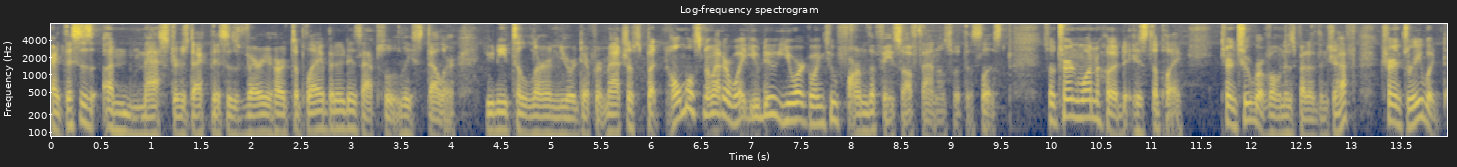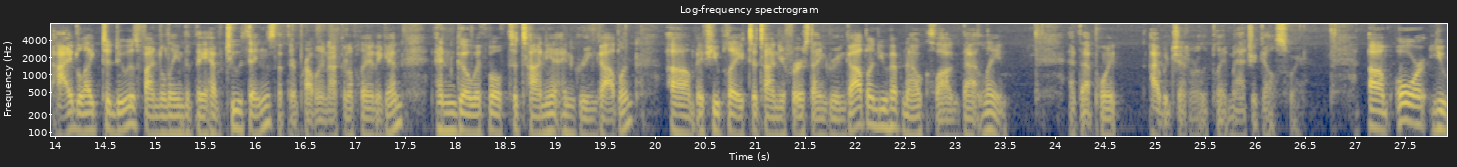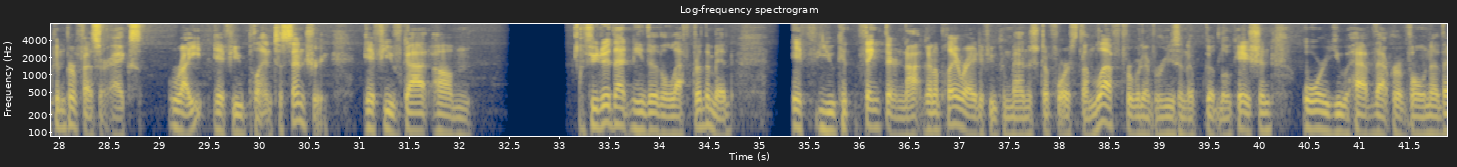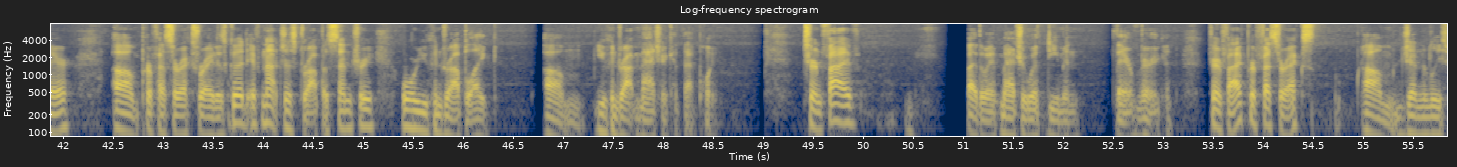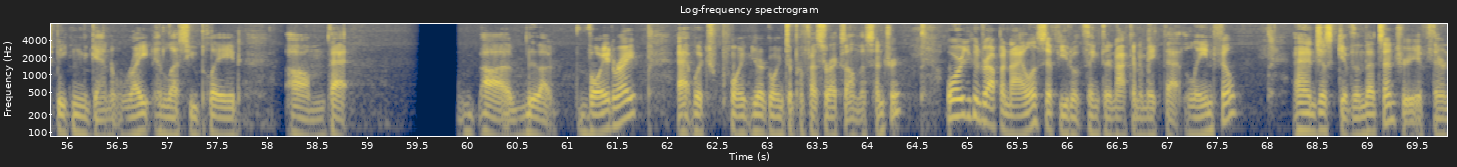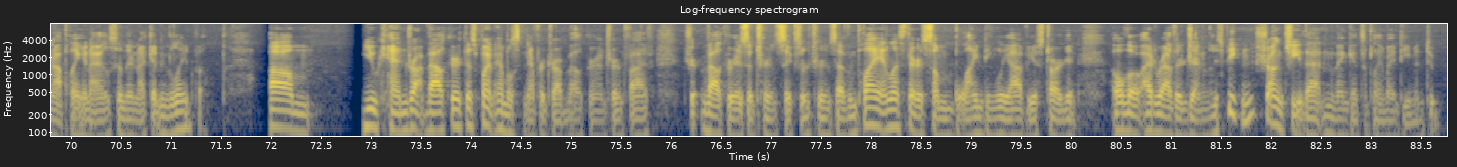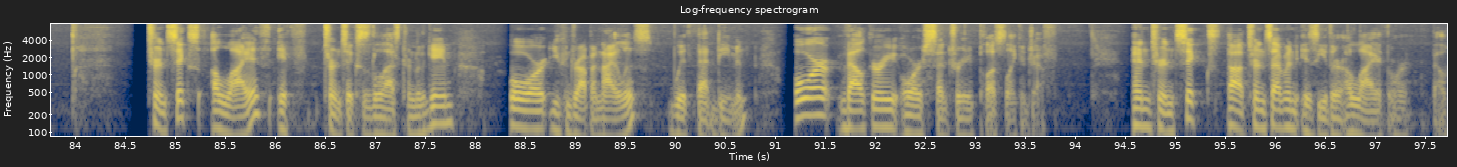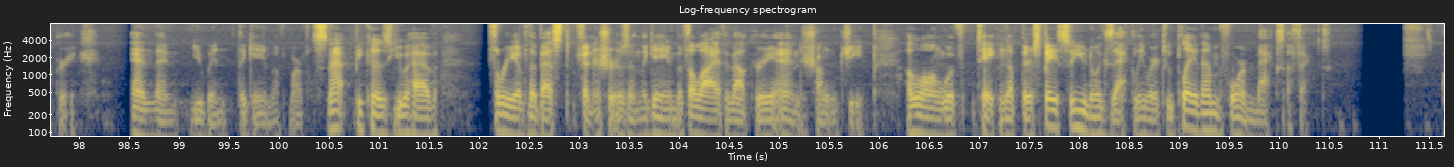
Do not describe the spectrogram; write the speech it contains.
Right, this is a master's deck. This is very hard to play, but it is absolutely stellar. You need to learn your different matchups, but almost no matter what you do, you are going to farm the face off Thanos with this list. So turn one, Hood is the play. Turn two, Ravonna is better than Jeff. Turn three, what I'd like to do is find a lane that they have two things that they're probably not going to play it again, and go with both Titania and Green Goblin. Um, if you play Titania first and Green Goblin, you have now clogged that lane. At that point, I would generally play Magik elsewhere. Um, or you can Professor X right if you plan to sentry. If you've got um if you did that neither the left or the mid, if you can think they're not going to play right, if you can manage to force them left for whatever reason, a good location, or you have that Ravonna there, um, Professor X right is good. If not, just drop a sentry, or you can drop like um, you can drop Magik at that point. Turn five, by the way, Magik with demon there, very good. Turn five, Professor X. Um, generally speaking, again, right unless you played um, that uh, Void right, at which point you're going to Professor X on the sentry. Or you can drop Annihilus if you don't think they're not going to make that lane fill, and just give them that sentry if they're not playing Annihilus and they're not getting the lane fill. Um, you can drop Valkyrie at this point. I almost never drop Valkyrie on turn five. Valkyrie is a turn six or turn seven play, unless there is some blindingly obvious target. Although I'd rather, generally speaking, Shang-Chi that and then get to play my demon too. Turn six, Alioth, if turn six is the last turn of the game, or you can drop Annihilus with that demon, or Valkyrie or Sentry plus like a Jeff. And turn six, uh, turn seven is either Alioth or Valkyrie. And then you win the game of Marvel Snap because you have three of the best finishers in the game with Alioth, Valkyrie, and Shang-Chi, along with taking up their space so you know exactly where to play them for max effect.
